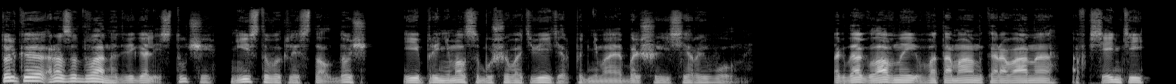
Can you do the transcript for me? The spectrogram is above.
Только раза два надвигались тучи, неистово хлестал дождь, и принимался бушевать ветер, поднимая большие серые волны. Тогда главный ватаман каравана Авксентий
